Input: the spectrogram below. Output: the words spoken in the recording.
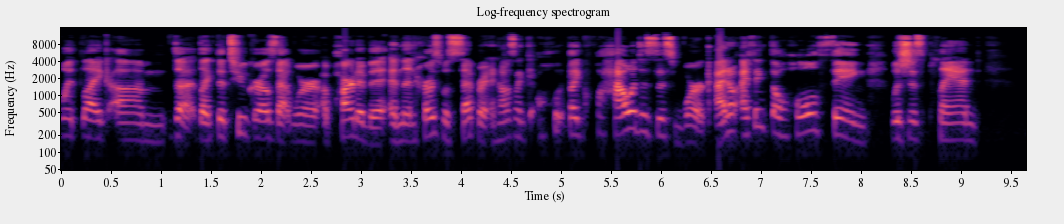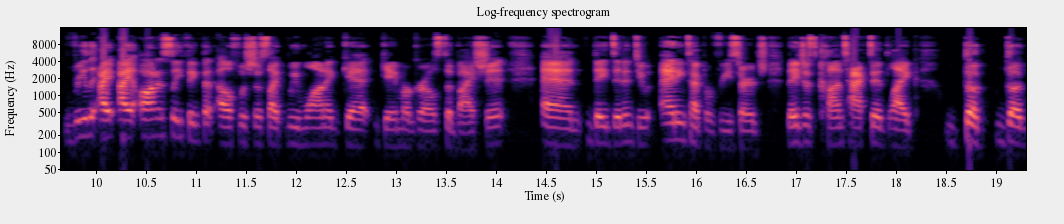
with like um the like the two girls that were a part of it, and then hers was separate, and I was like, oh, like how does this work? I don't. I think the whole thing was just planned. Really, I, I honestly think that Elf was just like, we want to get gamer girls to buy shit, and they didn't do any type of research. They just contacted like the the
